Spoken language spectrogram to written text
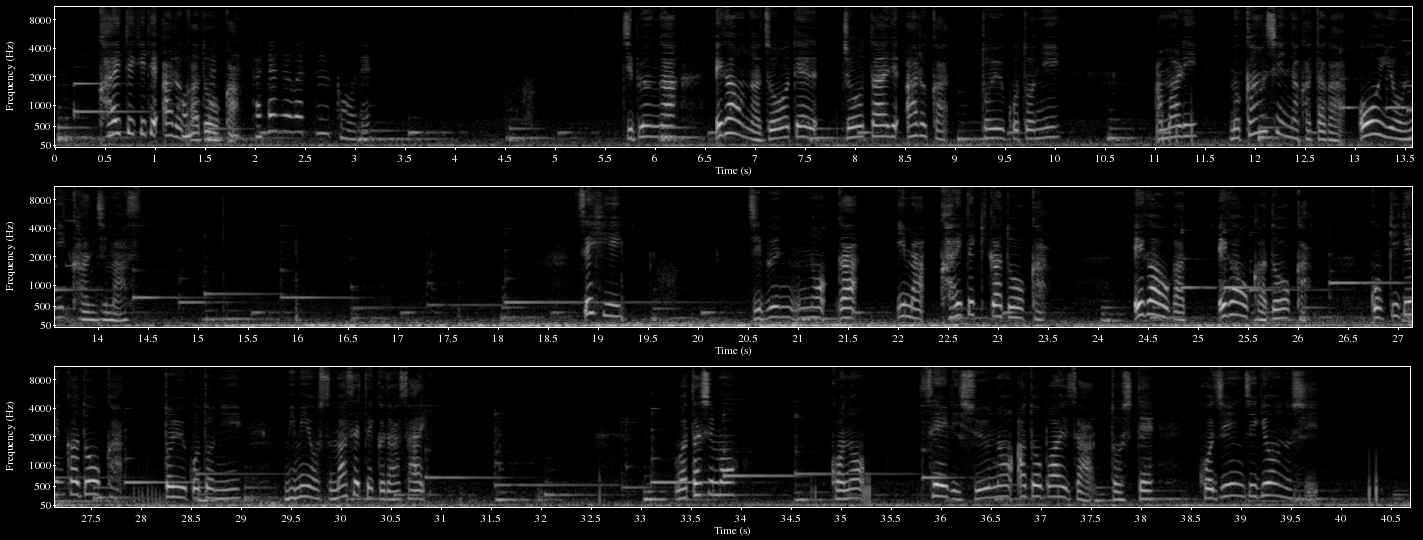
快適であるかどうか。自分が笑顔な状態状態であるかということにあまり無関心な方が多いように感じます。ぜひ自分のが今快適かどうか笑顔が笑顔かどうかご機嫌かどうかということに耳を澄ませてください。私もこの整理収納アドバイザーとして個人事業主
